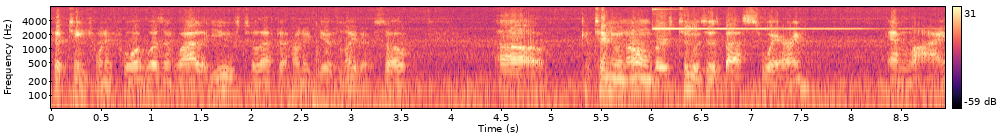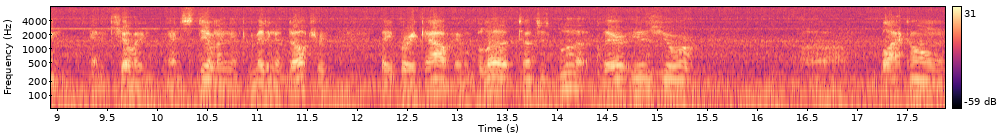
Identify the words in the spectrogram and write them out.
1524. It wasn't widely used till after 100 years later. So, uh, continuing on, verse 2, it says, By swearing and lying and killing and stealing and committing adultery, they break out and blood touches blood. There is your uh, black on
